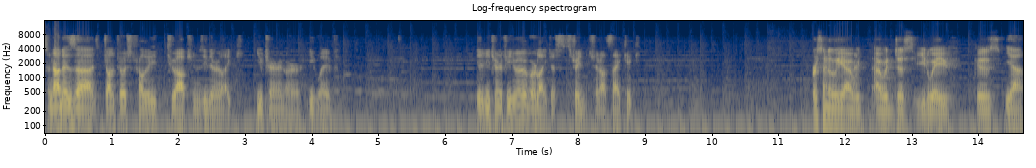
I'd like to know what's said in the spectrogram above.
So now there's uh, John Filch has probably two options, either like U-turn or Heat Wave. Either U-turn or Heat Wave, or like just straight shut out sidekick. Personally, I would I would just eat wave because Yeah,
